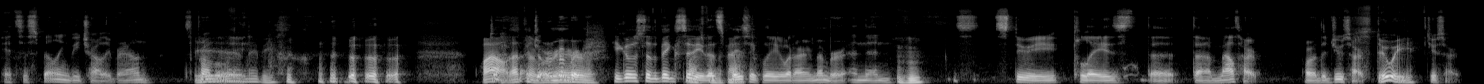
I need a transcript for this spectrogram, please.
It's a spelling bee, Charlie Brown. It's Yeah, probably. maybe. wow, that's I don't rare. remember. He goes to the big city. That's basically what I remember. And then Mm-hmm. S- Stewie plays the the mouth harp or the juice harp. Stewie. Juice harp.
